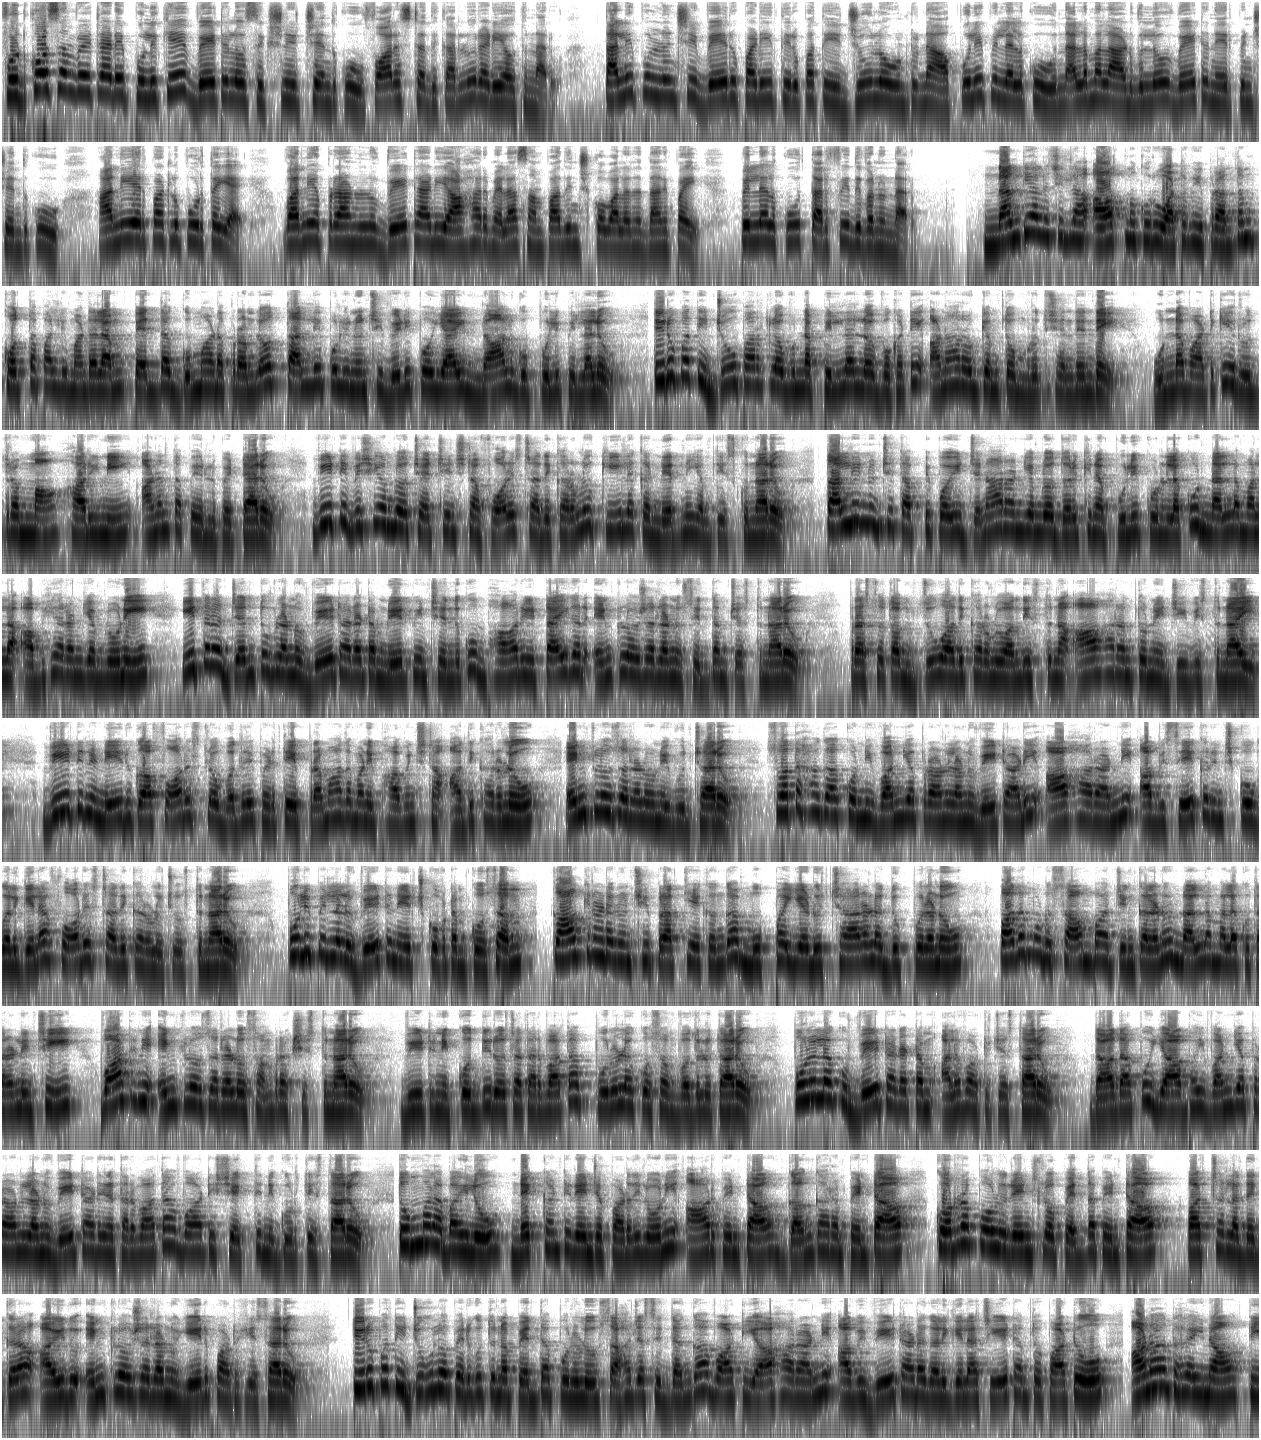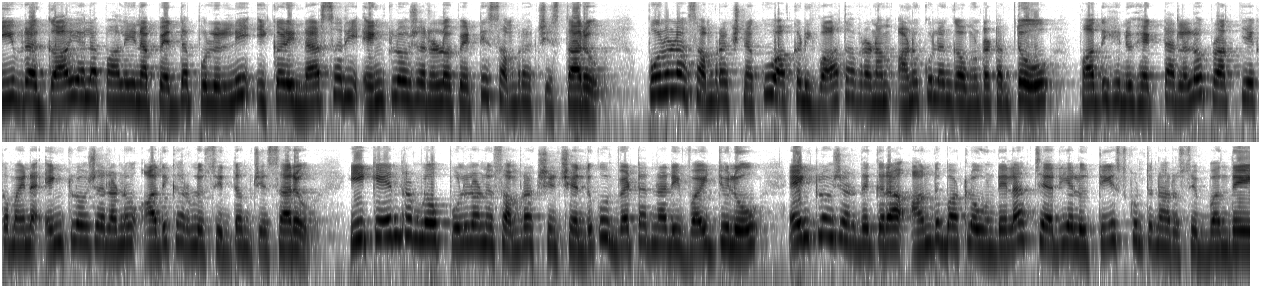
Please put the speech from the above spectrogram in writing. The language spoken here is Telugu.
ఫుడ్ కోసం వేటాడే పులికే వేటలో శిక్షణ ఇచ్చేందుకు ఫారెస్ట్ అధికారులు రెడీ అవుతున్నారు. తల్లిపుల్ నుంచి వేరుపడి తిరుపతి జూలో ఉంటున్న పులి పిల్లలకు నల్లమల అడవుల్లో వేట నేర్పించేందుకు అన్ని ఏర్పాట్లు పూర్తయ్యాయి. వన్యప్రాణులను వేటాడి ఆహారం ఎలా సంపాదించుకోవాలన్న దానిపై పిల్లలకు తర్ఫీదివ్వనున్నారు నంద్యాల జిల్లా ఆత్మకూరు అటవీ ప్రాంతం కొత్తపల్లి మండలం పెద్ద గుమ్మాడపురంలో తల్లిపులి నుంచి విడిపోయాయి నాలుగు పులి పిల్లలు. తిరుపతి జూ పార్క్లో ఉన్న పిల్లల్లో ఒకటి అనారోగ్యంతో మృతి చెందింది. ఉన్న వాటికి రుద్రమ్మ హరిని అనంత పేర్లు పెట్టారు. వీటి విషయంలో చర్చించిన ఫారెస్ట్ అధికారులు కీలక నిర్ణయం తీసుకున్నారు. తల్లి నుంచి తప్పిపోయి జనారణ్యంలో దొరికిన పులికుండలకు నల్లమల్ల అభయారణ్యంలోని ఇతర జంతువులను వేటాడటం నేర్పించేందుకు భారీ టైగర్ ఎన్క్లోజర్లను సిద్ధం చేస్తున్నారు. ప్రస్తుతం జూ అధికారులు అందిస్తున్న ఆహారంతోనే జీవిస్తున్నాయి. వీటిని నేరుగా ఫారెస్ట్లో వదిలిపెడితే ప్రమాదమని భావించిన అధికారులు ఎంక్లోజర్లలోనే ఉంచారు. స్వతహాగా కొన్ని వన్యప్రాణులను వేటాడి ఆహారాన్ని అవి సేకరించుకోగలిగేలా ఫారెస్ట్ అధికారులు చూస్తున్నారు. పులి పిల్లలు వేట నేర్చుకోవటం కోసం కాకినాడ నుంచి ప్రత్యేకంగా ముప్పై ఏడు చారల దుప్పులను పదమూడు సాంబా జింకలను నల్లమలకు తరలించి వాటిని ఎంక్లోజర్లలో సంరక్షిస్తున్నారు. వీటిని కొద్ది రోజుల తర్వాత పులుల కోసం వదులుతారు. పులులకు వేటాడటం అలవాటు చేస్తారు. దాదాపు యాభై వన్యప్రాణులను వేటాడిన తర్వాత వాటి శక్తిని గుర్తిస్తారు. తుమ్మల బయలు నెక్కంటి రేంజ్ పరిధిలోని ఆరుపెంట గంగారంపెంట కొర్రపోలు రేంజ్లో పెద్దపెంట పచ్చర్ల దగ్గర ఐదు ఎంక్లోజర్లను ఏర్పాటు చేశారు. తిరుపతి జూలో పెరుగుతున్న పెద్ద పులులు సహజ సిద్ధంగా వాటి ఆహారాన్ని అవి వేటాడగలిగేలా చేయటంతో పాటు అనాథలైన తీవ్ర గాయాల పాలైన పెద్ద పులుల్ని ఇక్కడి నర్సరీ ఎంక్లోజర్లలో పెట్టి సంరక్షిస్తారు. పులుల సంరక్షణకు అక్కడి వాతావరణం అనుకూలంగా ఉండటంతో పదిహేను హెక్టార్లలో ప్రత్యేకమైన ఎంక్లోజర్లను అధికారులు సిద్ధం చేశారు. ఈ కేంద్రంలో పులులను సంరక్షించేందుకు వెటర్నరీ వైద్యులు ఎంక్లోజర్ దగ్గర అందుబాటులో ఉండేలా చర్యలు తీసుకుంటున్నారు సిబ్బంది.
